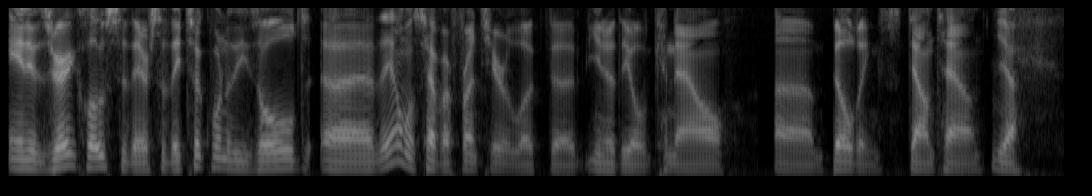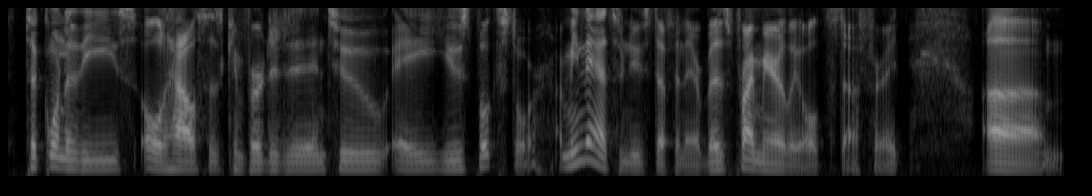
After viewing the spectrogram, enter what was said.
and it was very close to there. So they took one of these old. Uh, they almost have a frontier look. The you know the old canal um, buildings downtown. Yeah. Took one of these old houses, converted it into a used bookstore. I mean, they had some new stuff in there, but it's primarily old stuff, right? Um,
